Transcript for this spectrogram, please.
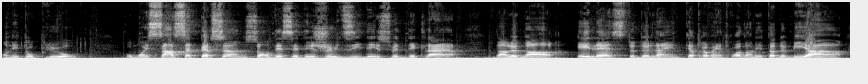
On est au plus haut. Au moins 107 personnes sont décédées jeudi des suites d'éclairs dans le nord et l'est de l'Inde, 83 dans l'État de Bihar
